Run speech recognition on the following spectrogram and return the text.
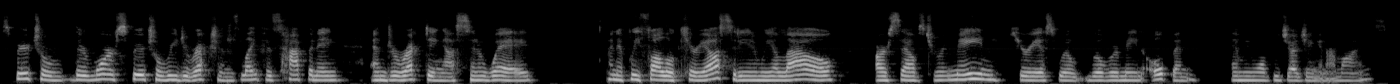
spiritual, they're more spiritual redirections. Life is happening and directing us in a way. And if we follow curiosity and we allow ourselves to remain curious, we'll, we'll remain open and we won't be judging in our minds.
